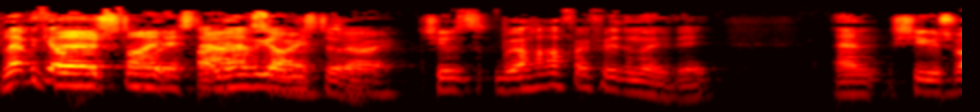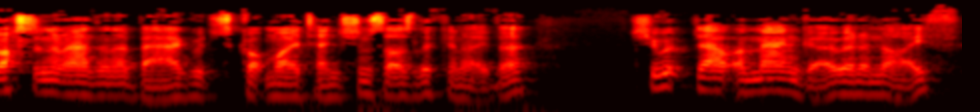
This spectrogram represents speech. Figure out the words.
let me get Third on the story. finest Oh, hour? let me get on the Sorry, story. sorry. She was. We were halfway through the movie, and she was rustling around in her bag, which got my attention. So I was looking over. She whipped out a mango and a knife,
